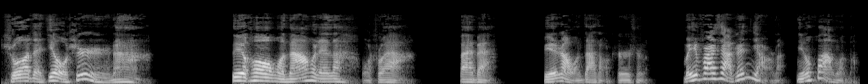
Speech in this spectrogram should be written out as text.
说的就是呢。最后我拿回来了，我说呀，伯伯，别让我大嫂支去了，没法下针脚了，您换换吧。”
